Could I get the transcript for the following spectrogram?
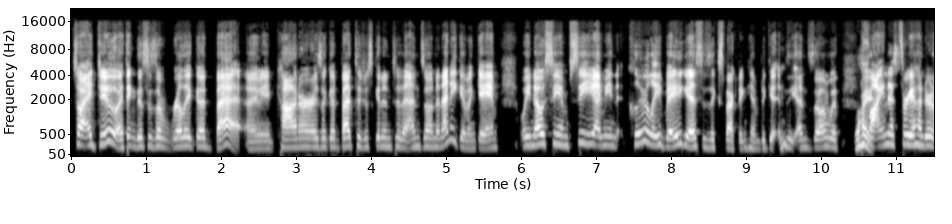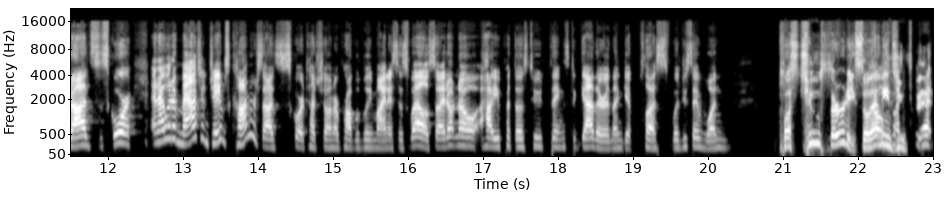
So I do. I think this is a really good bet. I mean, Conner is a good bet to just get into the end zone in any given game. We know CMC, I mean, clearly Vegas is expecting him to get in the end zone with right. minus 300 odds to score. And I would imagine James Conner's odds to score a touchdown are probably minus as well. So I don't know how you put those two things together and then get plus, would you say one plus 230. So that oh, means you bet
